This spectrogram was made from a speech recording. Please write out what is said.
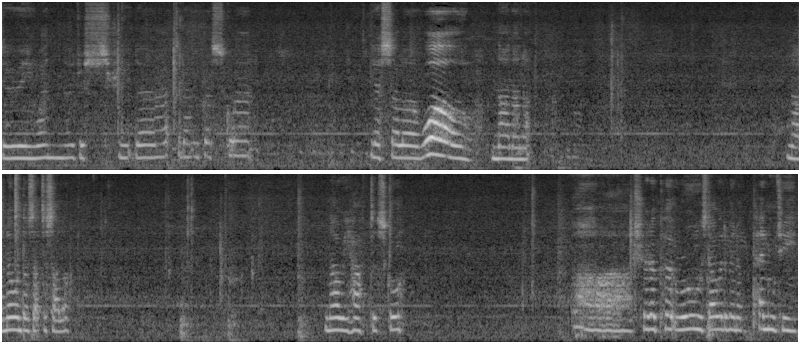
doing when I just shoot there? Accidentally press square. Yes, Salah. Whoa! No, no, no. No, no one does that to Salah. Now we have to score. Ah, oh, should have put rules. That would have been a penalty.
